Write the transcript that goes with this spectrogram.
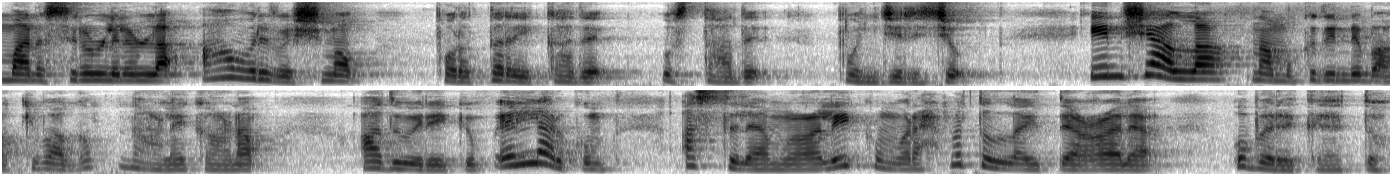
മനസ്സിനുള്ളിലുള്ള ആ ഒരു വിഷമം പുറത്തറിയിക്കാതെ ഉസ്താദ് പുഞ്ചിരിച്ചു. ഇൻഷാ അല്ല നമുക്കിതിന്റെ ബാക്കി ഭാഗം നാളെ കാണാം. അതുവരേക്കും എല്ലാവർക്കും അസ്സലാമു അലൈക്കും വറഹ്മത്തുള്ളാഹി തആല വബറകാതുഹു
